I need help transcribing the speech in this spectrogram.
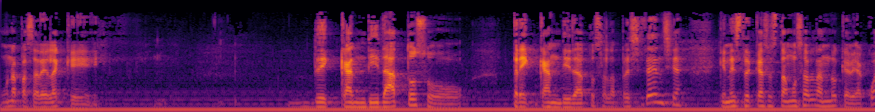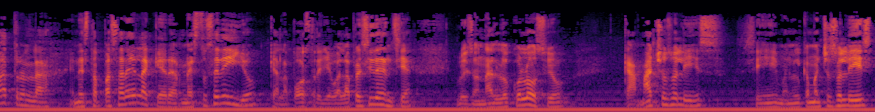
una pasarela que de candidatos o precandidatos a la presidencia, que en este caso estamos hablando que había cuatro en, la, en esta pasarela, que era Ernesto Cedillo, que a la postre llegó a la presidencia, Luis Donaldo Colosio, Camacho Solís, sí, Manuel Camacho Solís,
